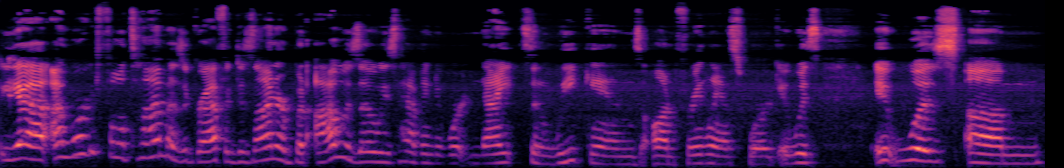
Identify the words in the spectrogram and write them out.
yeah, I worked full time as a graphic designer, but I was always having to work nights and weekends on freelance work. It was it was um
